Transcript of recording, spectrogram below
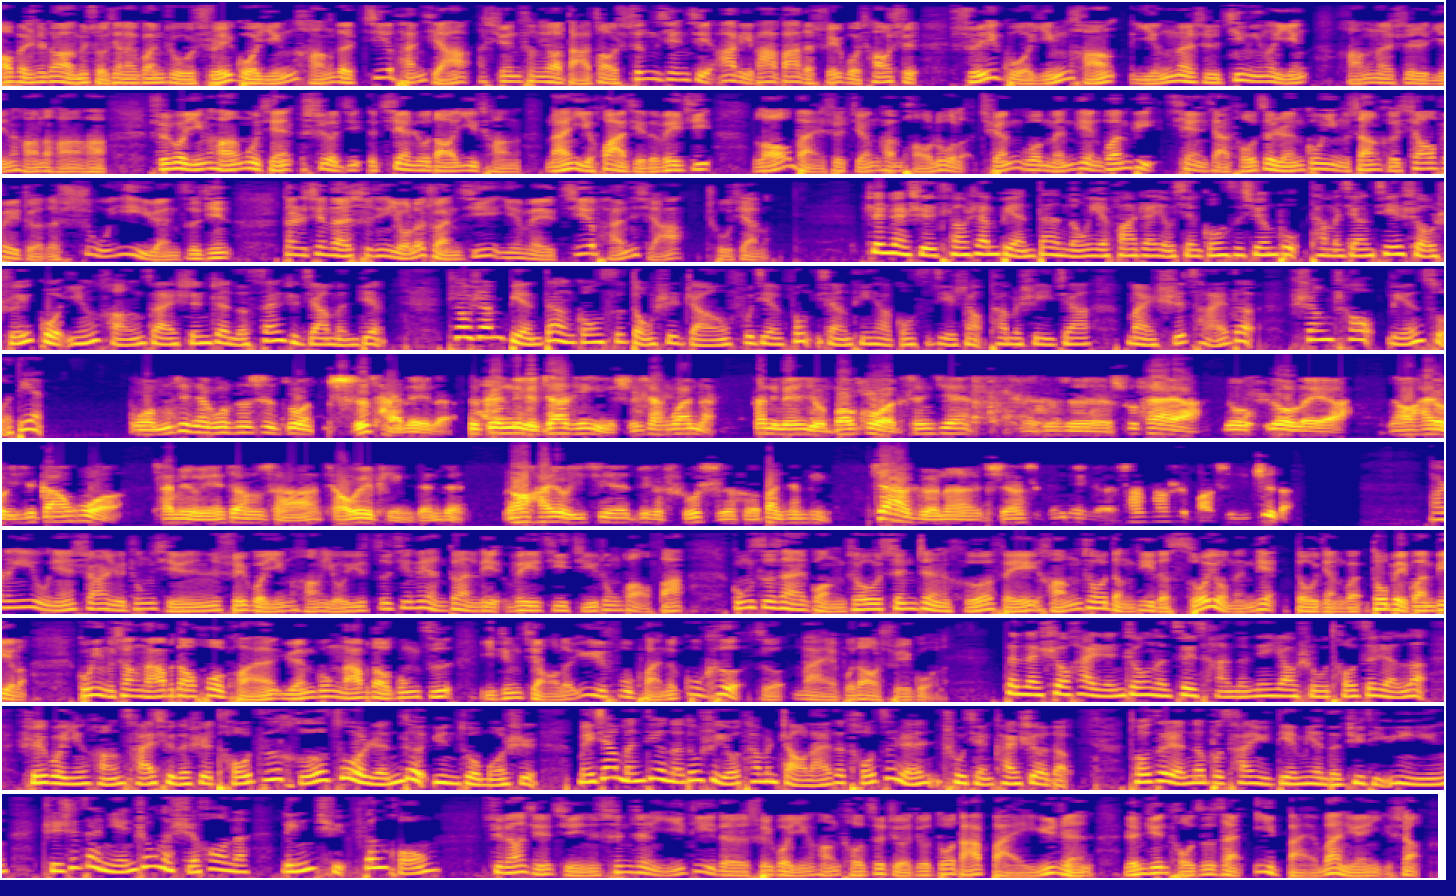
好，本时段我们首先来关注水果银行的接盘侠，宣称要打造生鲜界阿里巴巴的水果超市。水果银行，营呢是经营的银，行呢是银行的行哈。水果银行目前涉及陷入到一场难以化解的危机，老板是卷款跑路了，全国门店关闭，欠下投资人、供应商和消费者的数亿元资金。但是现在事情有了转机，因为接盘侠出现了。深圳市挑山扁担农业发展有限公司宣布，他们将接手水果银行在深圳的三十家门店。挑山扁担公司董事长付建峰向天下公司介绍，他们是一家买食材的商超连锁店。我们这家公司是做食材类的，就跟那个家庭饮食相关的，它里面有包括生鲜，呃，就是蔬菜啊、肉肉类啊，然后还有一些干货，柴米油盐酱醋茶、调味品等等。然后还有一些这个熟食和半成品，价格呢实际上是跟那个商超是保持一致的。二零一五年十二月中旬，水果银行由于资金链断裂，危机集中爆发，公司在广州、深圳、合肥、杭州等地的所有门店都将关都被关闭了，供应商拿不到货款，员工拿不到工资，已经缴了预付款的顾客则买不到水果了。但在受害人中呢，最惨的那要数投资人了。水果银行采取的是投资合作人的运作模式，每家门店呢都是由他们找来的投资人出钱开设的，投资人呢不参与店面的具体运营，只是在年终的时候呢领取分红。据了解，仅深圳一地的水果银行投资者就多达百余人，人均投资在一百万元以上。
